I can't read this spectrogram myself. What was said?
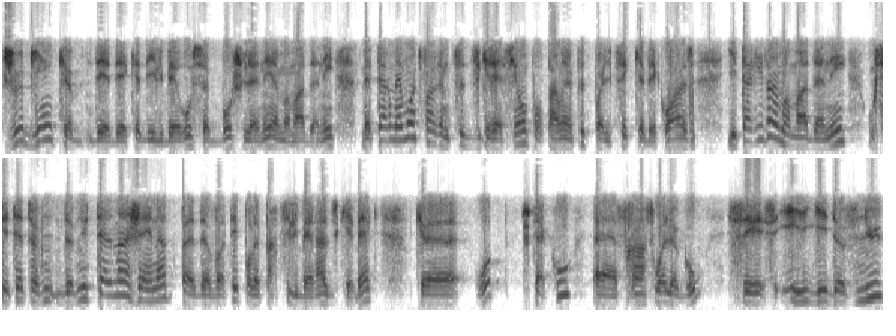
Je veux bien que des, libéraux se bouchent le nez à un moment donné, mais permets-moi de faire une petite digression pour parler un peu de politique québécoise. Il est arrivé un moment donné où c'était devenu tellement gênant de, voter pour le Parti libéral du Québec que, oups, tout à coup, euh, François Legault, il est devenu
